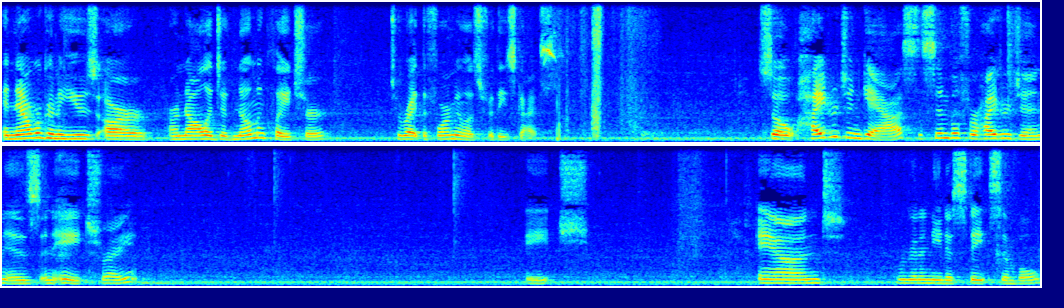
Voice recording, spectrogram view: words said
And now we're going to use our, our knowledge of nomenclature to write the formulas for these guys. So, hydrogen gas, the symbol for hydrogen is an H, right? H. And we're going to need a state symbol.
